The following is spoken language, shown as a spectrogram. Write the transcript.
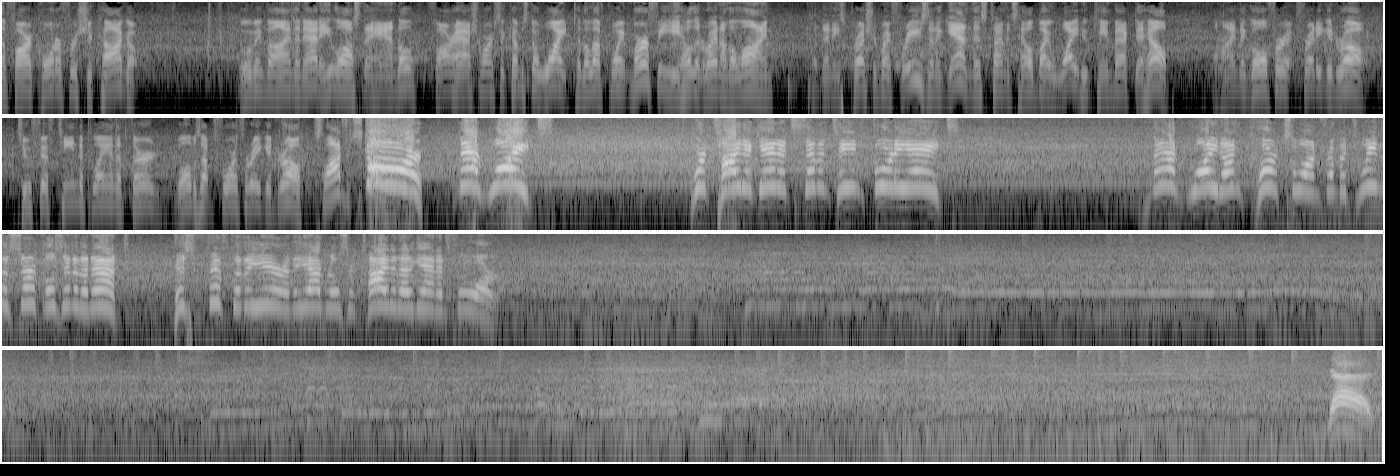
the far corner for Chicago. Moving behind the net, he lost the handle. Far hash marks it comes to White to the left point. Murphy, he held it right on the line, but then he's pressured by Friesen again. This time it's held by White, who came back to help. Behind the goal for Freddie Gaudreau. 2.15 to play in the third. Wolves up 4 3. Gaudreau. Slot for score! Matt White! We're tied again at 1748. Matt White uncorks one from between the circles into the net. His fifth of the year, and the Admirals are tied it again at four. Wow.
